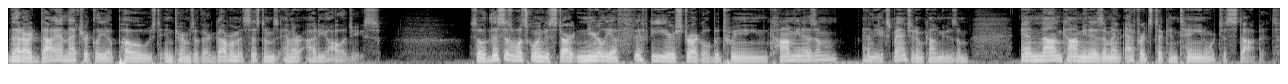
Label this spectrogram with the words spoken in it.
that are diametrically opposed in terms of their government systems and their ideologies. So, this is what's going to start nearly a 50 year struggle between communism and the expansion of communism and non communism and efforts to contain or to stop it.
